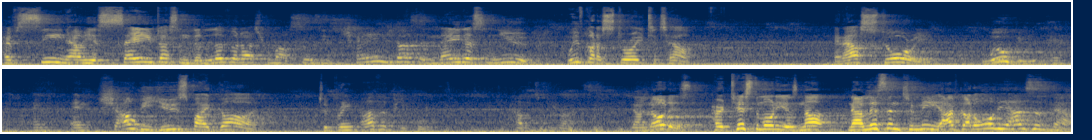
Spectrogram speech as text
have seen how he has saved us and delivered us from our sins, he's changed us and made us new, we've got a story to tell. And our story will be and, shall be used by God to bring other people to come to Christ. Now, notice, her testimony is not, now listen to me, I've got all the answers now.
